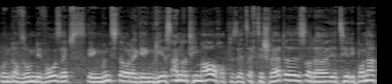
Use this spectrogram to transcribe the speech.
Und auf so einem Niveau, selbst gegen Münster oder gegen jedes andere Team auch, ob das jetzt FC Schwerte ist oder jetzt hier die Bonner,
